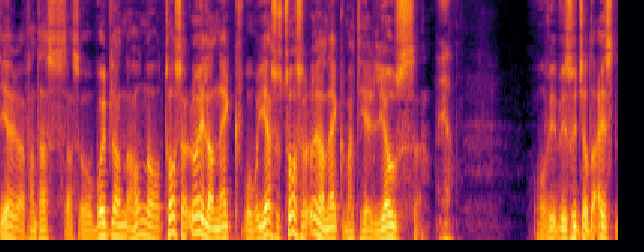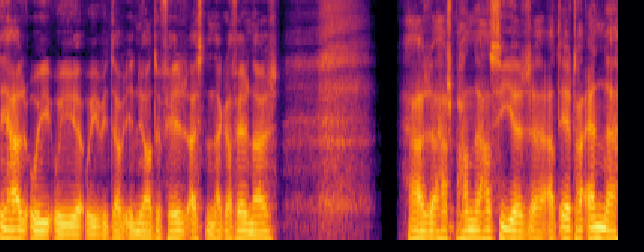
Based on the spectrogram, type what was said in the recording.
det er fantastisk. Altså, Bibelen, hun tåser øyla nekk, og Jesus tåser øyla nekk om at det er ljósa. Ja. Og vi, vi sier at det eisen her, og, og, og, vi vet at vi inni hadde fyr, eisen nekra fyr, her, her, her som han, han sier at er ta enne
